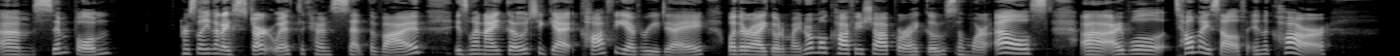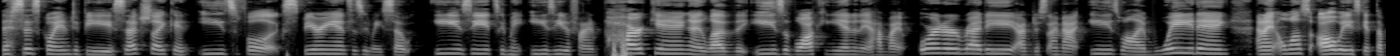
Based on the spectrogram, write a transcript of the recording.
um, simple or something that I start with to kind of set the vibe is when I go to get coffee every day, whether I go to my normal coffee shop or I go somewhere else, uh, I will tell myself in the car, this is going to be such like an easeful experience. It's going to be so easy. It's going to be easy to find parking. I love the ease of walking in and they have my order ready. I'm just I'm at ease while I'm waiting and I almost always get the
